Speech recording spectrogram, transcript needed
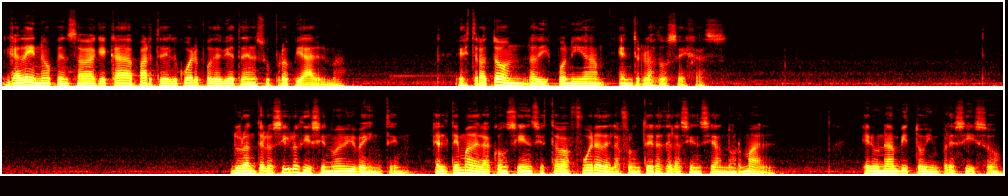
Galeno pensaba que cada parte del cuerpo debía tener su propia alma. Estratón la disponía entre las dos cejas. Durante los siglos XIX y XX, el tema de la conciencia estaba fuera de las fronteras de la ciencia normal. Era un ámbito impreciso,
